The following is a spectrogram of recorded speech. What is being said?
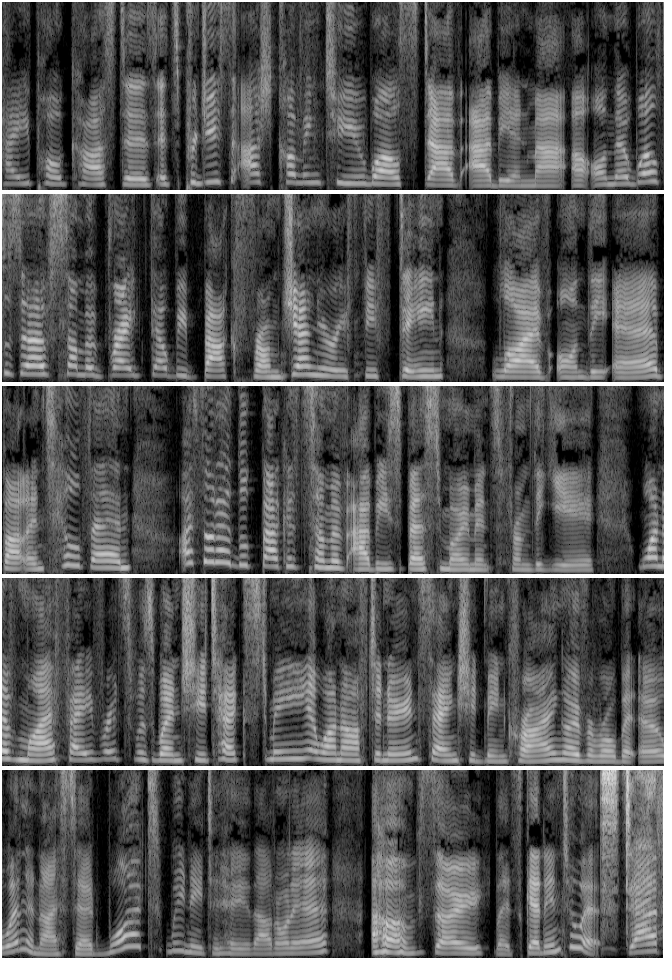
Hey, podcasters, it's producer Ash coming to you while Stav, Abby, and Matt are on their well deserved summer break. They'll be back from January 15 live on the air, but until then, I thought I'd look back at some of Abby's best moments from the year. One of my favourites was when she texted me one afternoon saying she'd been crying over Robert Irwin, and I said, What? We need to hear that on air. Um, so let's get into it. Stav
